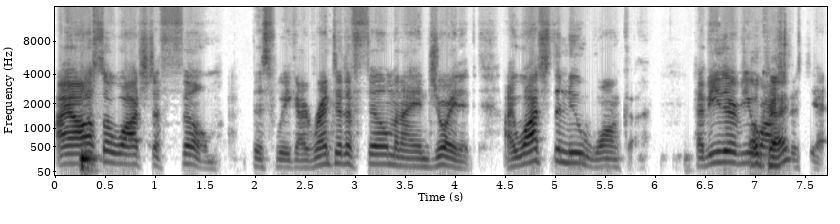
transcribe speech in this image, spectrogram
I also watched a film this week. I rented a film and I enjoyed it. I watched the new Wonka. Have either of you Okay. watched this yet?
